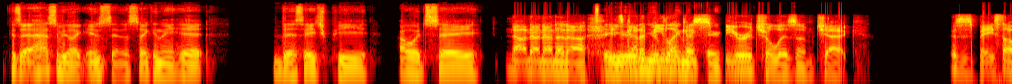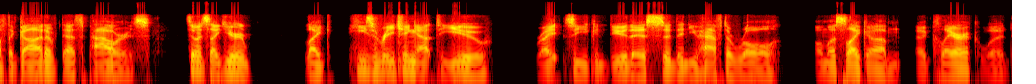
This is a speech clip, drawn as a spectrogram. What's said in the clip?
because it has to be like instant. The second they hit this HP, I would say No, no, no, no, no. So it's got to be like a character. spiritualism check. Because it's based off the god of death's powers. So it's like you're like he's reaching out to you, right? So you can do this. So then you have to roll almost like um a cleric would.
